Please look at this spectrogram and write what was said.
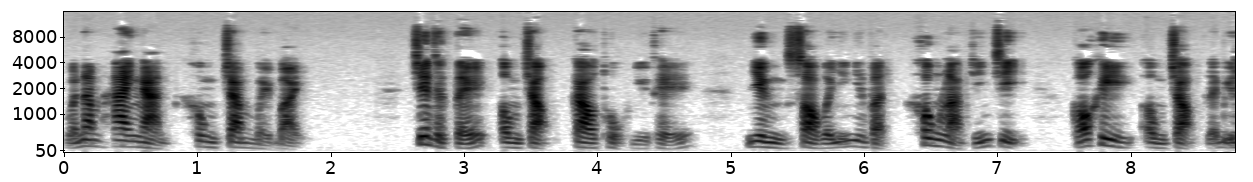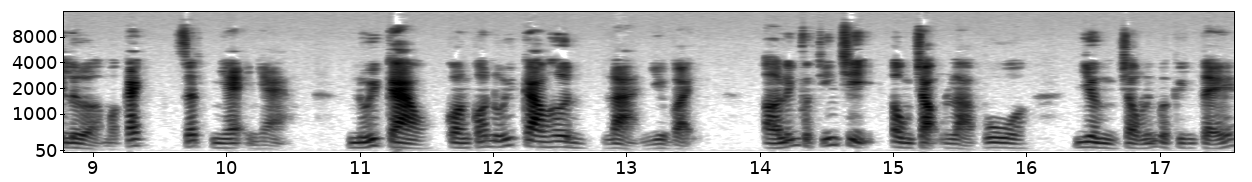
vào năm 2017. Trên thực tế, ông Trọng cao thủ như thế, nhưng so với những nhân vật không làm chính trị, có khi ông Trọng lại bị lừa một cách rất nhẹ nhàng. Núi cao còn có núi cao hơn là như vậy. Ở lĩnh vực chính trị, ông Trọng là vua, nhưng trong lĩnh vực kinh tế,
